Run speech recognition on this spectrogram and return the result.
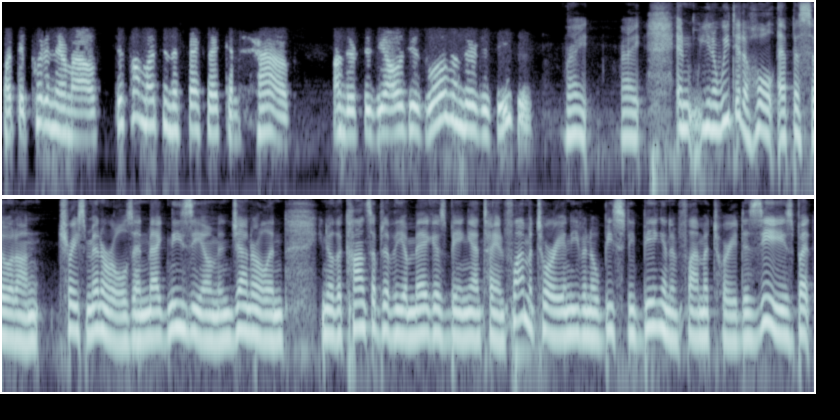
what they put in their mouth, just how much an effect that can have on their physiology as well as on their diseases. Right. Right. And, you know, we did a whole episode on trace minerals and magnesium in general, and, you know, the concept of the omegas being anti inflammatory and even obesity being an inflammatory disease. But,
